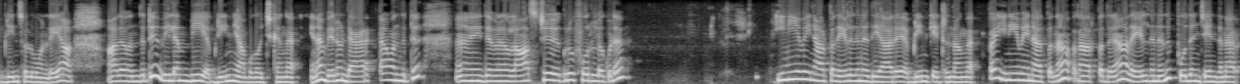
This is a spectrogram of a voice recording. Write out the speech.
அப்படின்னு சொல்லுவோம் இல்லையா? அதை வந்துட்டு விளம்பி அப்படின்னு ஞாபகம் வச்சுக்கோங்க. ஏன்னா வெறும் டேரெக்டாக வந்துட்டு இது லாஸ்ட்டு குரூப் ஃபோரில் கூட இனியவை நாற்பது எழுதுனது யாரு அப்படின்னு கேட்டிருந்தாங்க. இப்போ இனியவை நாற்பது தான் நாற்பது அதை எழுதுனது புதஞ்சேந்தனார்.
